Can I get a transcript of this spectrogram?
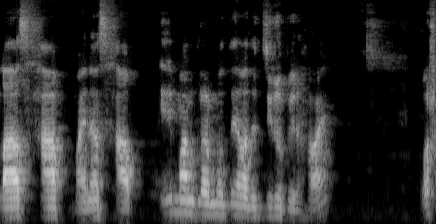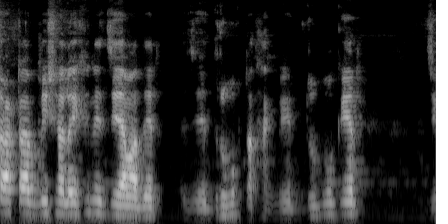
প্লাস হাফ মাইনাস হাফ এই মানগুলোর মধ্যে আমাদের জিরো বের হয়। অবশ্য একটা বিষয় হলো এখানে যে আমাদের যে ধ্রুবকটা থাকবে, ধ্রুবকের যে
